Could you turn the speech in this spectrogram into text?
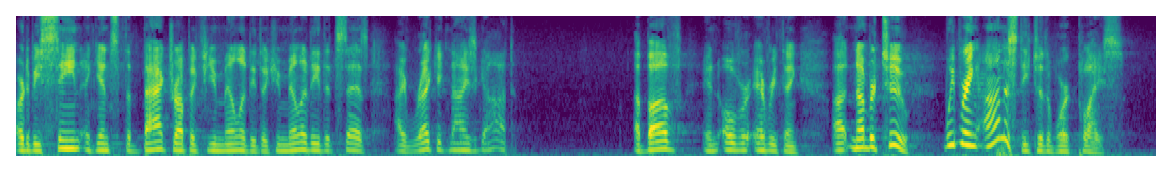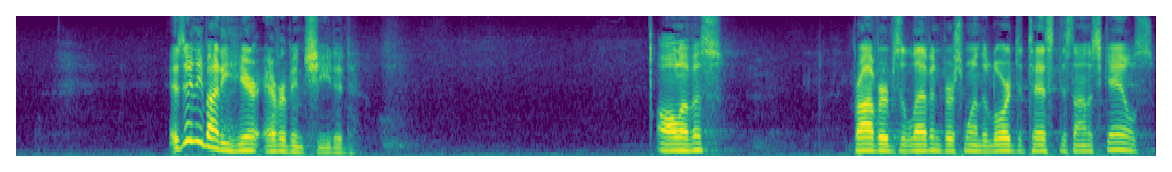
are to be seen against the backdrop of humility, the humility that says, I recognize God above and over everything. Uh, number two, we bring honesty to the workplace. Has anybody here ever been cheated? All of us. Proverbs 11, verse 1 The Lord detests dishonest scales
